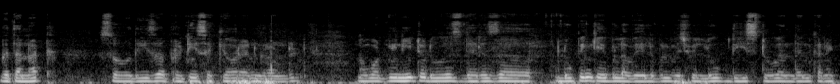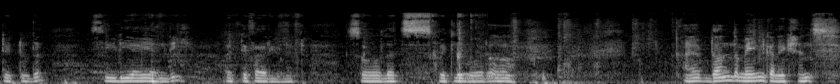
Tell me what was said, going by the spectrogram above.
with a nut. So these are pretty secure and grounded. Now what we need to do is there is a looping cable available which will loop these two and then connect it to the CDI and the rectifier unit so let's quickly go uh, I have done the main connections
